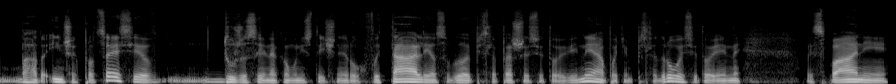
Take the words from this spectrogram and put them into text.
багато інших процесів, дуже сильний комуністичний рух в Італії, особливо після Першої світової війни, а потім після Другої світової війни в Іспанії.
